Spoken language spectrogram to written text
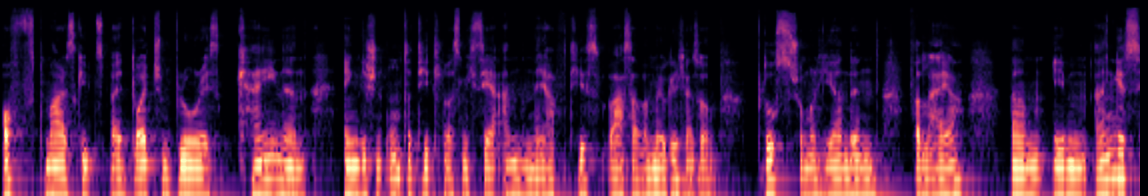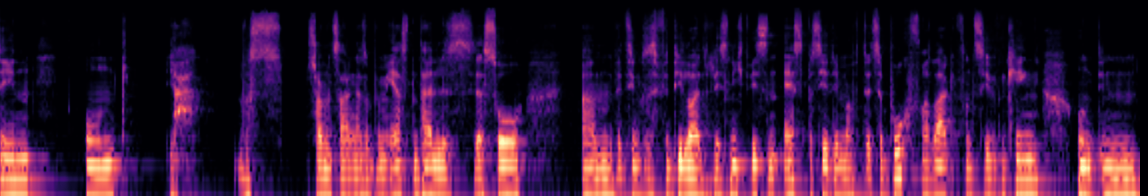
oftmals gibt es bei deutschen Blu-rays keinen englischen Untertitel, was mich sehr annervt. Hier war es aber möglich, also plus schon mal hier an den Verleiher ähm, eben angesehen. Und ja, was soll man sagen, also beim ersten Teil ist es ja so, ähm, beziehungsweise für die Leute, die es nicht wissen, es basiert eben auf dieser Buchvorlage von Stephen King. Und in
